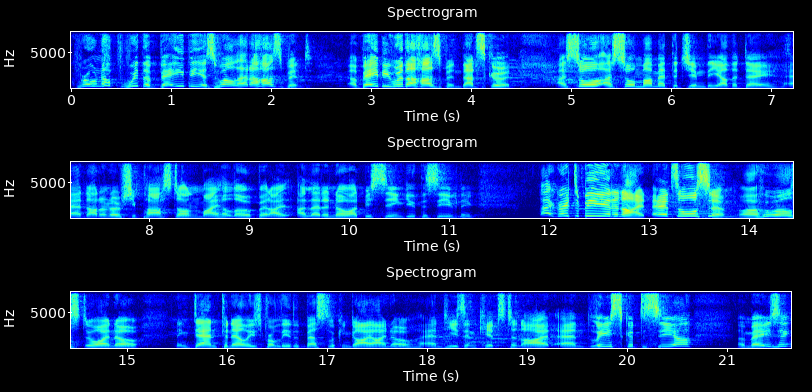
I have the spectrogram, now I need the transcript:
Grown up with a baby as well, and a husband. A baby with a husband. That's good. I saw I saw mum at the gym the other day, and I don't know if she passed on my hello, but I, I let her know I'd be seeing you this evening. Hey, great to be here tonight. It's awesome. Uh, who else do I know? I think Dan Pinelli's probably the best looking guy I know, and he's in kids tonight. And Lise, good to see you. Amazing.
